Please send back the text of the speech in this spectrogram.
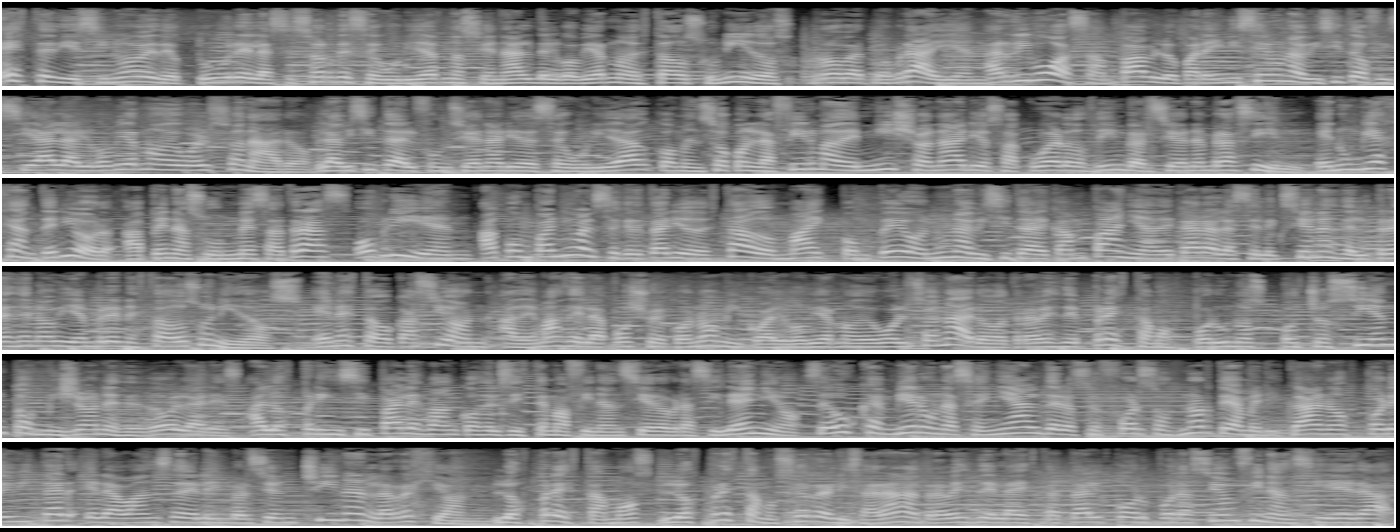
Este 19 de octubre, el asesor de Seguridad Nacional del Gobierno de Estados Unidos, Robert O'Brien, arribó a San Pablo para iniciar una visita oficial al gobierno de Bolsonaro. La visita del funcionario de seguridad comenzó con la firma de millonarios acuerdos de inversión en Brasil. En un viaje anterior, apenas un mes atrás, O'Brien acompañó al secretario de Estado, Mike Pompeo, en una visita de campaña de cara a las elecciones del 3 de noviembre en Estados Unidos. En esta ocasión, además del apoyo económico al gobierno de Bolsonaro a través de préstamos por unos 800 millones de dólares a los principales bancos del sistema financiero brasileño, se busca enviar una señal de los esfuerzos norteamericanos por evitar el avance de la inversión china en la región. Los préstamos, los préstamos se realizarán a través de la estatal Corporación Financiera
